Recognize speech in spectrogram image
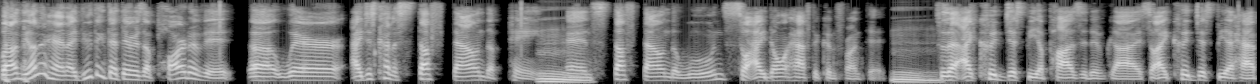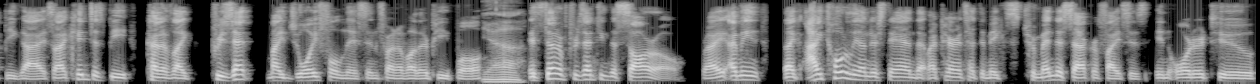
but on the other hand, I do think that there is a part of it uh, where I just kind of stuffed down the pain mm. and stuffed down the wounds, so I don't have to confront it. Mm. So that I could just be a positive guy, so I could just be a happy guy, so I could just be kind of like present my joyfulness in front of other people, yeah, instead of presenting the sorrow right? I mean, like I totally understand that my parents had to make tremendous sacrifices in order to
